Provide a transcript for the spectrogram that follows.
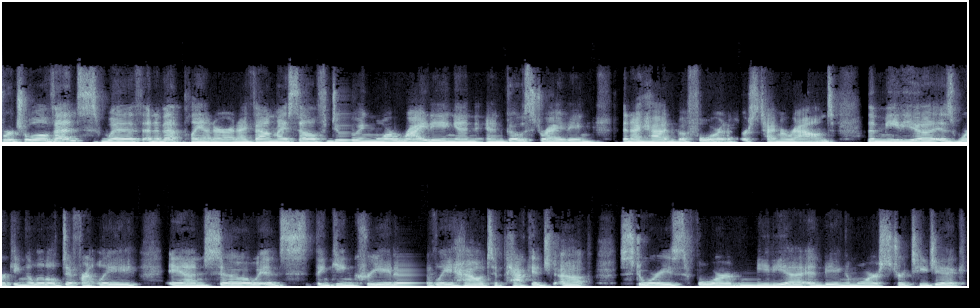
virtual events with an event planner. And I found myself doing more writing and, and ghostwriting than I had before the first time around. The media is working a little differently. And so it's thinking creatively how to package up stories for media and being a more strategic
